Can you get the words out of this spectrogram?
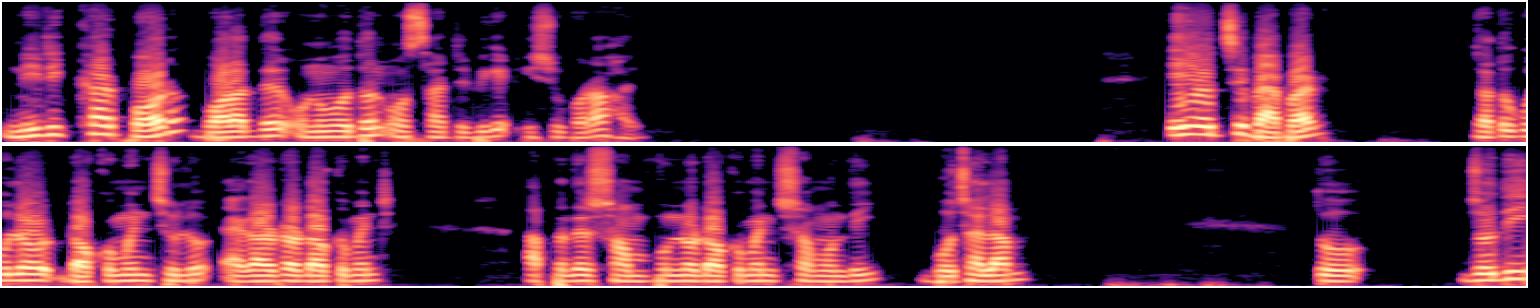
নিরীক্ষার পর বরাদ্দের অনুমোদন ও সার্টিফিকেট ইস্যু করা হয়। এই হচ্ছে ব্যাপার। যতগুলো ডকুমেন্ট ছিল, এগারোটা ডকুমেন্ট আপনাদের সম্পূর্ণ ডকুমেন্ট সম্বন্ধেই বোঝালাম। তো যদি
